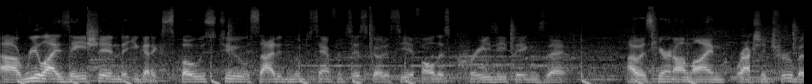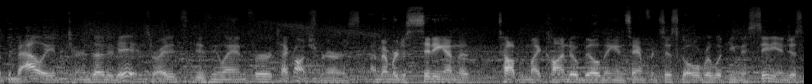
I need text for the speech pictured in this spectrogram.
uh, realization that you got exposed to. Decided to move to San Francisco to see if all this crazy things that I was hearing online were actually true about the Valley, and it turns out it is, right? It's Disneyland for tech entrepreneurs. I remember just sitting on the top of my condo building in San Francisco overlooking this city and just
